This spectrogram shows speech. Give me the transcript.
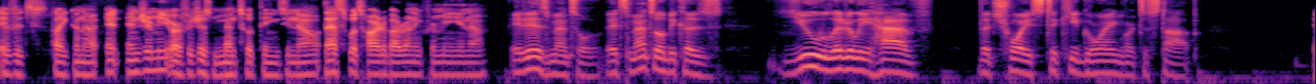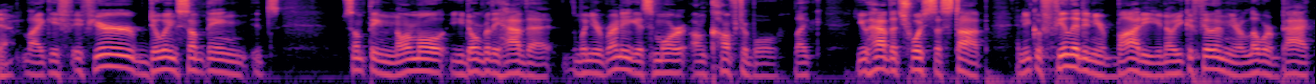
if it's like gonna in- injure me or if it's just mental things. You know, that's what's hard about running for me. You know, it is mental. It's mental because you literally have the choice to keep going or to stop. Yeah. Like if if you're doing something, it's something normal, you don't really have that. When you're running, it's more uncomfortable. Like you have the choice to stop, and you could feel it in your body. You know, you could feel it in your lower back.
